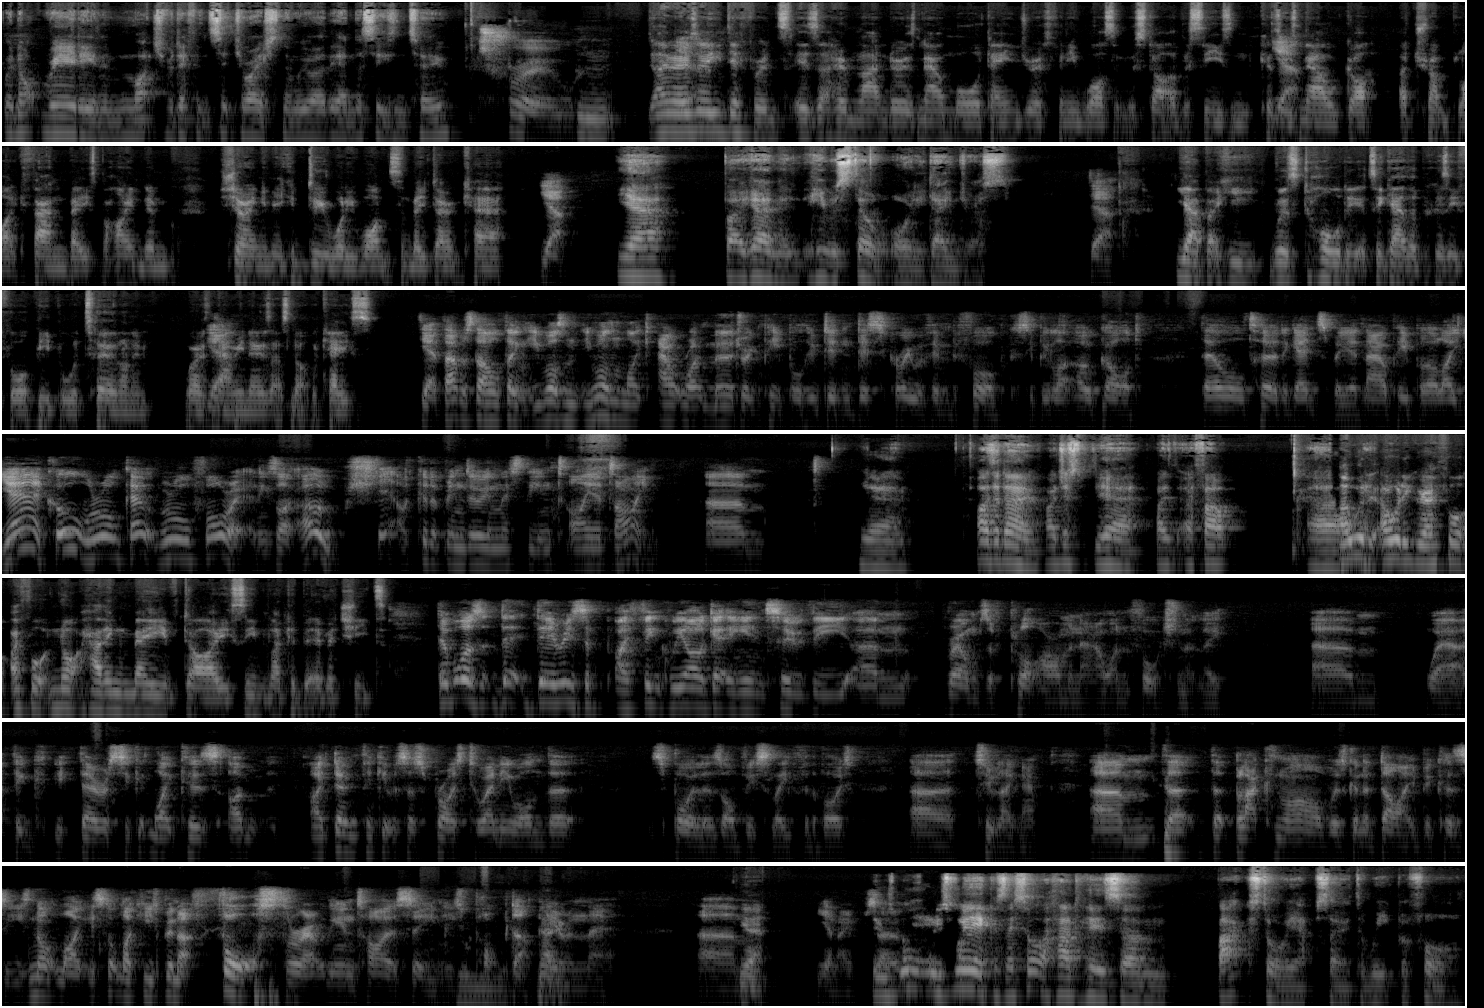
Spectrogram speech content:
We're not really in much of a different situation than we were at the end of season two. true. Mm, I know the only difference is that Homelander is now more dangerous than he was at the start of the season because Yeah. he's now got a Trump-like fan base behind him, showing him he can do what he wants and they don't care. Yeah, Yeah, but again, he was still already dangerous. yeah, Yeah, but he was holding it together because he thought people would turn on him, whereas Yeah. now he knows that's not the case. yeah. That was the whole thing. He wasn't. He wasn't like outright murdering people who didn't disagree with him before, because he'd be like, "Oh God, they'll all turn against me," and now people are like, "Yeah, cool, we're all co- we're all for it," and he's like, "Oh shit, I could have been doing this the entire time." Um, Yeah, I don't know. I just yeah, I, I felt. Uh, I would I would agree. I thought I thought not having Maeve die seemed like a bit of a cheat. There was there, there is a. I think we are getting into the um, realms of plot armor now, unfortunately. Um, where I think if there are like because I'm I don't think it was a surprise to anyone that spoilers obviously for the boys. Uh, too late now. Um, that that Black Noir was going to die because he's not like it's not like he's been a force throughout the entire scene. He's popped up No. here and there. Um, Yeah. You know. it was So weird, it was weird because they sort of had his um backstory episode the week before,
